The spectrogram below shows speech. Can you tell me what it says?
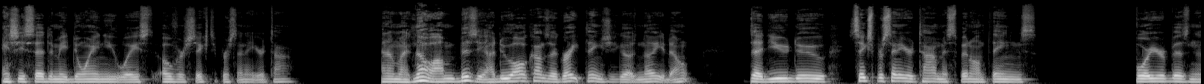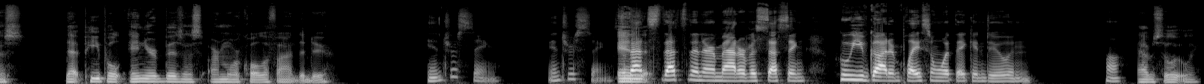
and she said to me, "Dwayne, you waste over 60 percent of your time." And I'm like, "No, I'm busy. I do all kinds of great things." She goes, "No, you don't." She said, "You do six percent of your time is spent on things for your business that people in your business are more qualified to do." Interesting. Interesting. So And- that's that's then a matter of assessing who you've got in place and what they can do and huh. Absolutely.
